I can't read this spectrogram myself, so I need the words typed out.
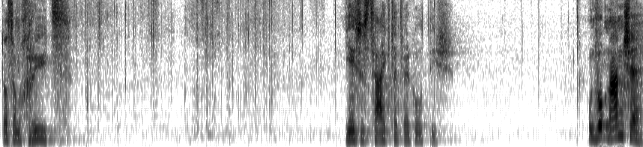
dass am Kreuz Jesus zeigt hat, wer Gott ist. Und wo die Menschen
